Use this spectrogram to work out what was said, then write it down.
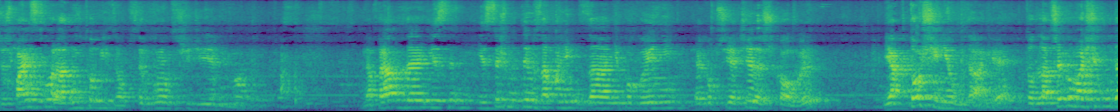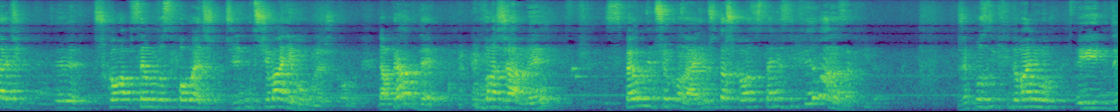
Przecież Państwo radni to widzą, obserwują, co się dzieje w. Naprawdę jest, jesteśmy tym zaniepokojeni jako przyjaciele szkoły. Jak to się nie udaje, to dlaczego ma się udać y, szkoła pseudospołeczna, czyli utrzymanie w ogóle szkoły? Naprawdę uważamy z pełnym przekonaniem, że ta szkoła zostanie zlikwidowana za chwilę. Że po zlikwidowaniu, y, gdy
